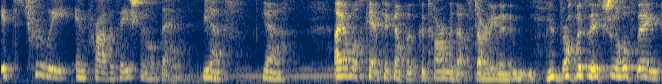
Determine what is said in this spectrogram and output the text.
It's truly improvisational then. Yes, yeah. I almost can't pick up a guitar without starting an improvisational thing.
